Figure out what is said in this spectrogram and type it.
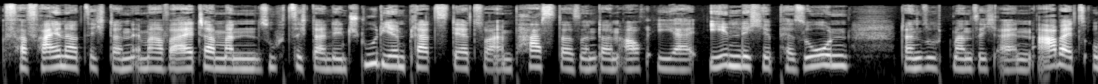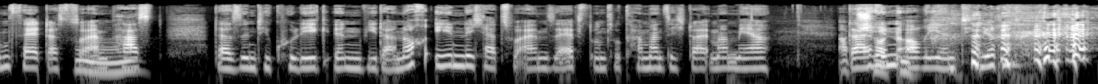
verfeinert sich dann immer weiter. Man sucht sich dann den Studienplatz, der zu einem passt. Da sind dann auch eher ähnliche Personen. Dann sucht man sich ein Arbeitsumfeld, das zu mhm. einem passt. Da sind die KollegInnen wieder noch ähnlicher zu einem selbst und so kann man sich da immer mehr Abschotten. dahin orientieren.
